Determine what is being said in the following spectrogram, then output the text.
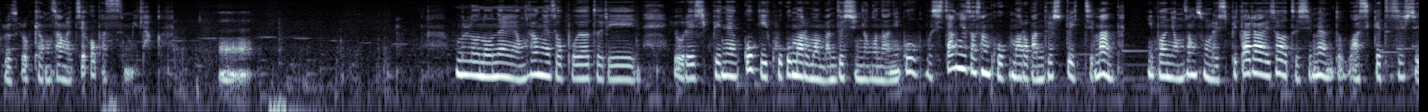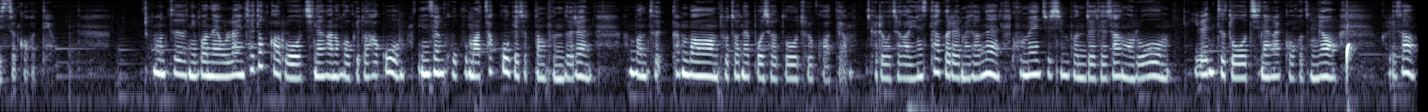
그래서 이렇게 영상을 찍어봤습니다. 어, 물론 오늘 영상에서 보여드린 이 레시피는 꼭 이 고구마로만 만들 수 있는 건 아니고 뭐 시장에서 산 고구마로 만들 수도 있지만 이번 영상 속 레시피 따라해서 드시면 또 맛있게 드실 수 있을 것 같아요. 아무튼 이번에 온라인 최저가로 진행하는 거기도 하고 인생 고구마 찾고 계셨던 분들은 한번 드- 한번 도전해 보셔도 좋을 것 같아요. 그리고 제가 인스타그램에서는 구매해주신 분들 대상으로 이벤트도 진행할 거거든요. 그래서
